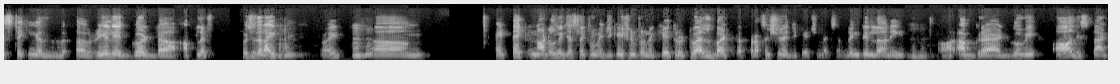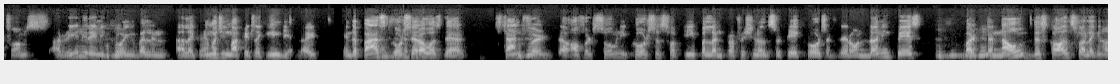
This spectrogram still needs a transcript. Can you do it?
is taking a, a really good uh, uplift, which is the right Mhm. thing, right? Mhm. Um, EdTech not only just like from education from the K through 12, but the professional education like so LinkedIn Learning, Mhm. or Upgrad, GUVI, all these platforms are really, really Mhm. growing well in uh, like emerging markets like India, right? In the past. Coursera was there. Stanford uh, offered so many courses for people and professionals to take course at their own learning pace. Mhm. But Mhm. uh, now this calls for like you know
